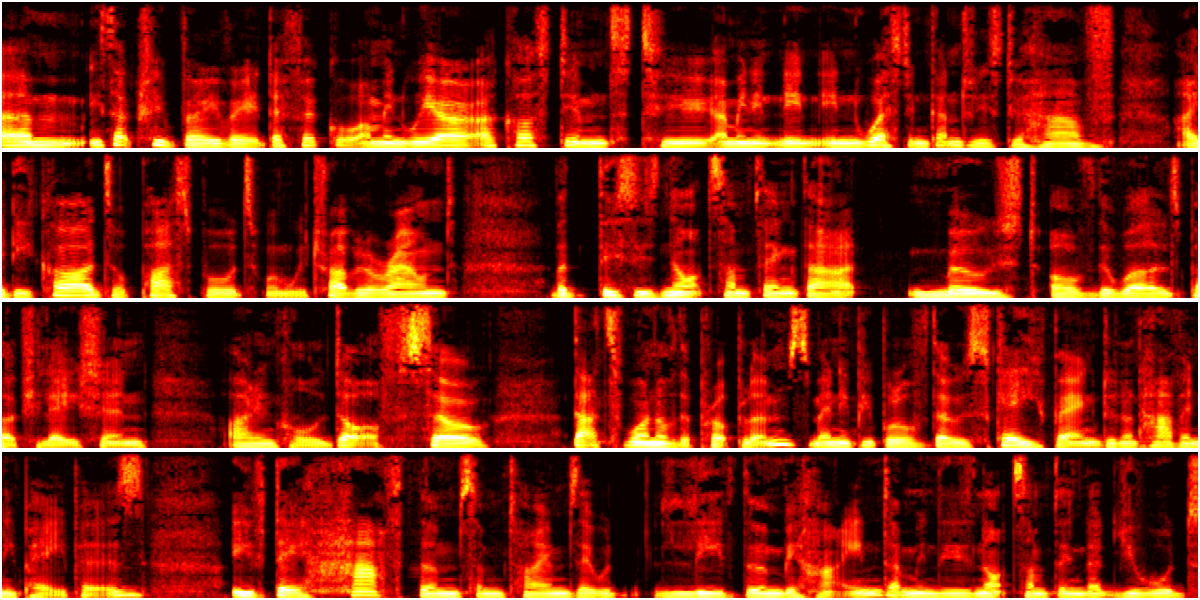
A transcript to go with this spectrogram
Um, it's actually very, very difficult. I mean, we are accustomed to, I mean, in, in Western countries to have ID cards or passports when we travel around, but this is not something that most of the world's population are in hold of. So that's one of the problems. Many people of those escaping do not have any papers. If they have them, sometimes they would leave them behind. I mean, this is not something that you would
